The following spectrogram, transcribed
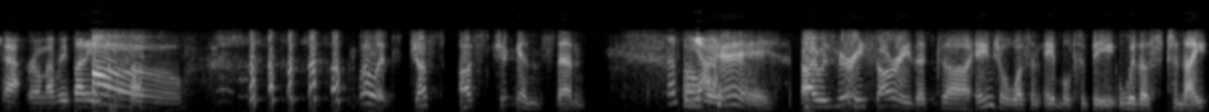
chat room. Everybody. Oh. Well, it's just us chickens then. That's okay. I was very sorry that uh Angel wasn't able to be with us tonight.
